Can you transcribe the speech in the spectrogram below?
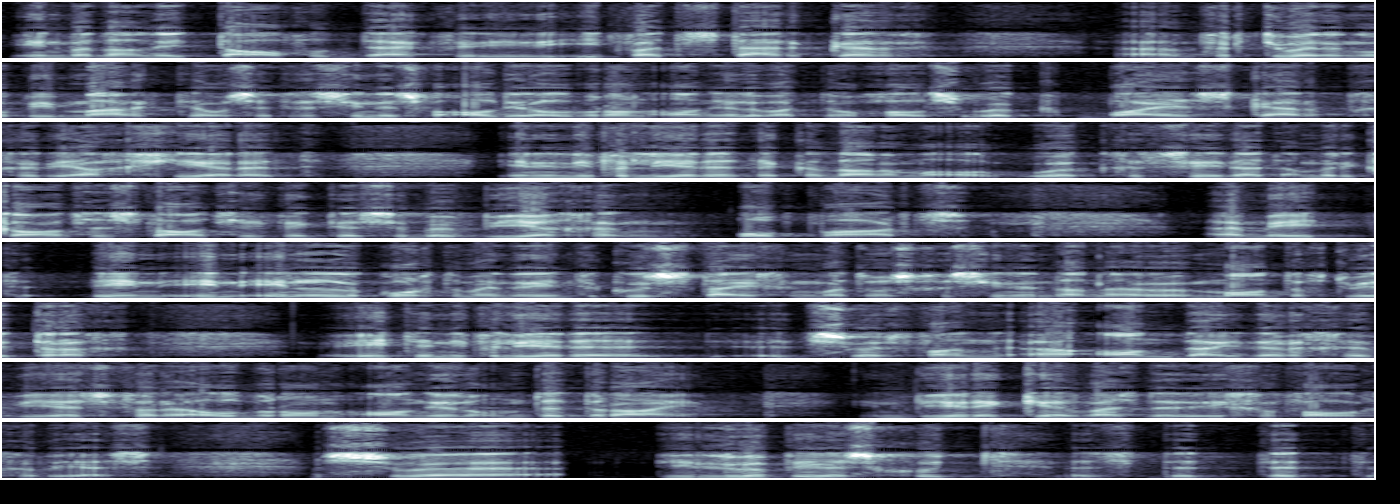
en wat dan die tafel dek vir hierdie iets wat sterker um, vertoning op die markte. Ons het gesien dis veral die hulpbron aandele wat nogals ook baie skerp gereageer het. En in die verlede het ek dan al ook gesê dat Amerikaanse staatseffekte se beweging opwaarts um, het en en en hulle korttermyn rentekoersstygings wat ons gesien het dan nou 'n maand of twee terug het in die verlede 'n soort van 'n aanduider gewees vir hulpbron aandele om te draai. En weer 'n keer was dit die geval gewees. So die loopie is goed. Dis dit dit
